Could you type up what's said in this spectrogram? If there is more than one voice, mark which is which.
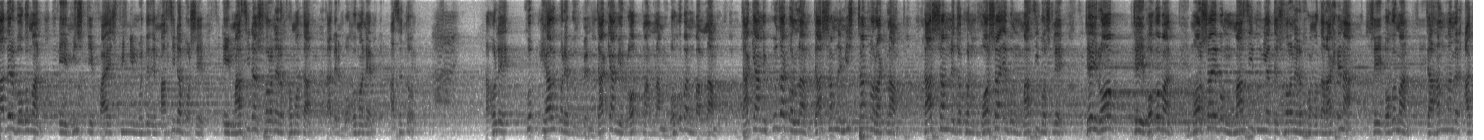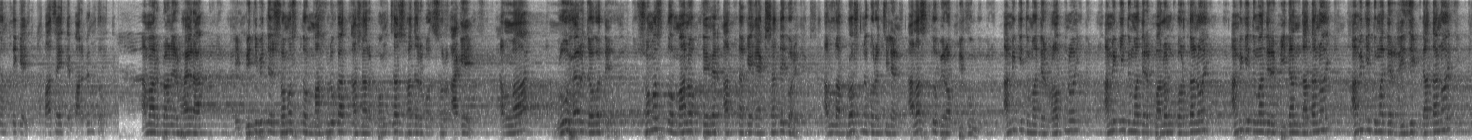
Speaker 1: তাদের ভগবান এই মিষ্টি ফায়েস ফিন্নির মধ্যে যে মাসিটা বসে, এই মাসিটা সরানোর ক্ষমতা তাদের ভগবানের আছে তো? তাহলে খুব খেয়াল করে বুঝবেন, যাকে আমি রব মানলাম, ভগবান মানলাম যাকে আমি পূজা করলাম, যার সামনে মিষ্টান্ন রাখলাম, তার সামনে যখন মশা এবং মাসি বসলে, যেই রব, যেই ভগবান, মশা এবং মাসি দুনিয়াতে সরানোর ক্ষমতা রাখে না, সেই ভগবান জাহান্নামের আগুন থেকে বাঁচাইতে পারবেন তো? আমার প্রাণের ভাইরা এই পৃথিবীতে সমস্ত মাখলুকাত আসার পঞ্চাশ হাজার বছর আগে আল্লাহ রুহের জগতে সমস্ত মানব দেহের আত্মাকে একসাথে করে আল্লাহ প্রশ্ন করেছিলেন, আলাস্তু বিরব্বিকুম? আমি কি তোমাদের রব নই? আমি কি তোমাদের পালন কর্তা নই? আমি কি তোমাদের বিধান দাতা নই? আমি কি তোমাদের রিজিক দাতা নই?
